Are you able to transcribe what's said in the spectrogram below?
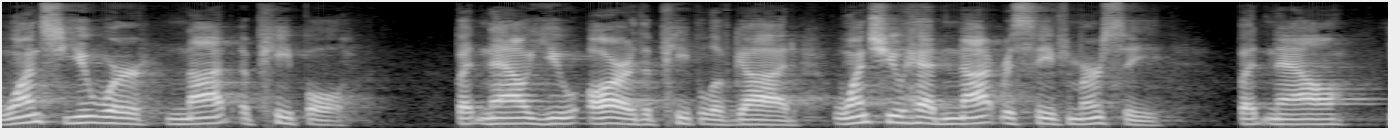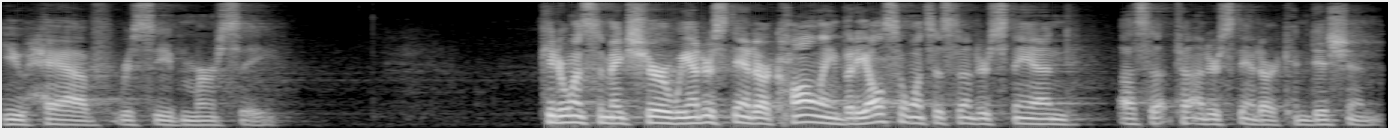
Once you were not a people, but now you are the people of God. Once you had not received mercy, but now you have received mercy. Peter wants to make sure we understand our calling, but he also wants us to understand us to understand our condition.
